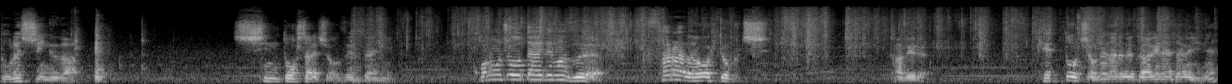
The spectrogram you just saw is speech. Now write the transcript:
ドレッシングが浸透したでしょ全体にこの状態でまずサラダを一口食べる血糖値をねなるべく上げないためにね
